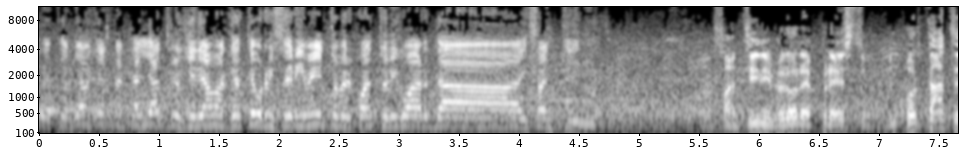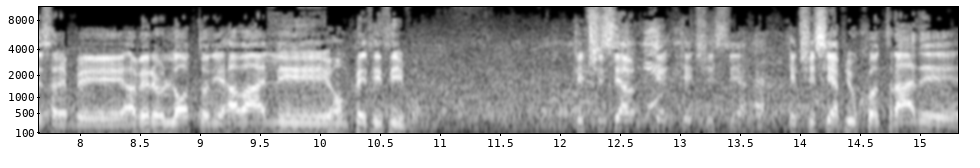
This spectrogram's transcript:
Senti, abbiamo chiesto anche agli altri, lo chiediamo anche a te un riferimento per quanto riguarda i Fantini. Fantini per ora è presto. L'importante sarebbe avere un lotto di cavalli competitivo. Che ci sia, che, che ci sia, che ci sia più contrade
